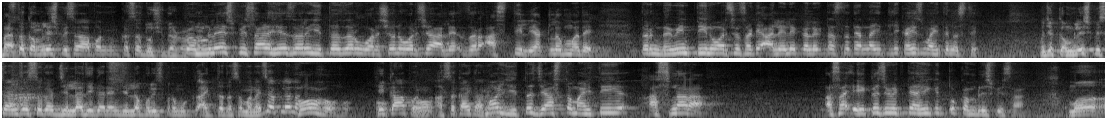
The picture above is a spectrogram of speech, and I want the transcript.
नुसतं कमलेश पिसाळ आपण कसं दोषी धरणार? कमलेश पिसाळ हे जर इथं जर वर्षानुवर्षे आले जर असतील या क्लबमध्ये तर नवीन तीन वर्षासाठी आलेले कलेक्टर असतं त्यांना इथली काहीच माहिती नसते. म्हणजे कमलेश पिसाळांचं सगळं जिल्हाधिकारी आणि जिल्हा पोलीस प्रमुख ऐकतात असं म्हणायचं आपल्याला? हो हो हो. हे. का पण? असं काय कारण मग आहे? इथं जास्त माहिती असणारा असा एकच व्यक्ती आहे की तो कमलेश पिसाळ मग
